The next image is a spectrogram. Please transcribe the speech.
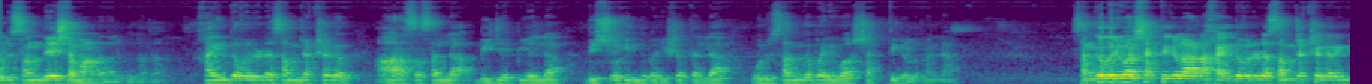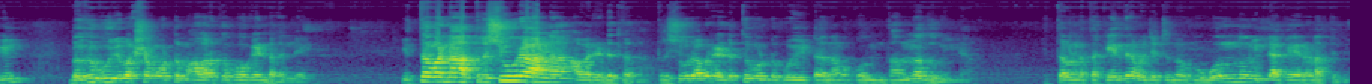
ഒരു സന്ദേശമാണ് നൽകുന്നത്. ഹൈന്ദവരുടെ സംരക്ഷകർ ആർ എസ് എസ് അല്ല ബി ജെ പി അല്ല വിശ്വ ഹിന്ദു പരിഷത്തല്ല ഒരു സംഘപരിവാർ ശക്തികളുമല്ല. സംഘപരിവാർ ശക്തികളാണ് ഹൈന്ദവരുടെ സംരക്ഷകരെങ്കിൽ ബഹുഭൂരിപക്ഷം വോട്ടും അവർക്ക് പോകേണ്ടതല്ലേ? ഇത്തവണ തൃശ്ശൂരാണ് അവരെടുത്തത്. തൃശ്ശൂർ അവർ എടുത്തുകൊണ്ട് പോയിട്ട് നമുക്കൊന്നും തന്നതുമില്ല. ഇത്തവണത്തെ കേന്ദ്ര ബജറ്റ് നോക്കൂ ഒന്നുമില്ല കേരളത്തിന്.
